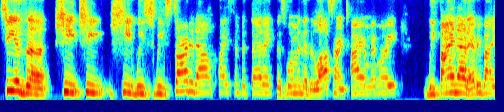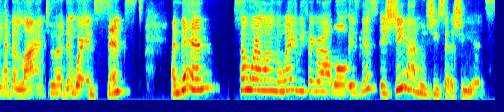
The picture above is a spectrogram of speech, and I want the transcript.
She is a she she she we we started out quite sympathetic. This woman that had lost her entire memory. We find out everybody had been lying to her. Then we're incensed, and then somewhere along the way we figure out well is this is she not who she says she is?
